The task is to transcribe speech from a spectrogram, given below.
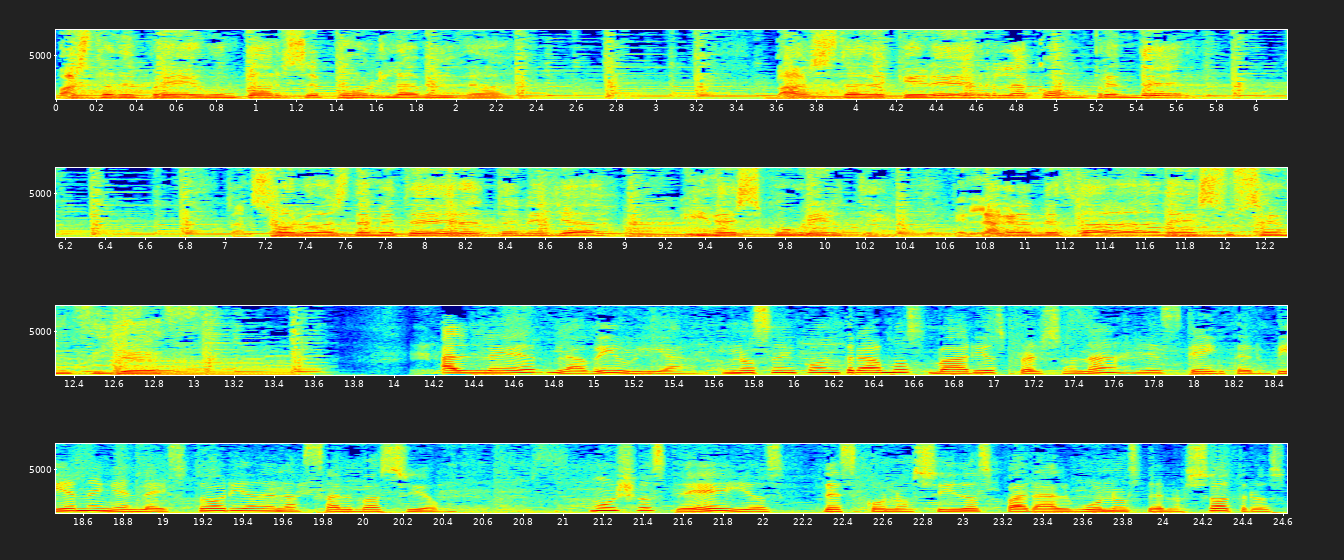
Basta de preguntarse por la vida Basta de quererla comprender, tan solo has de meterte en ella y descubrirte en la grandeza de su sencillez. Al leer la Biblia nos encontramos varios personajes que intervienen en la historia de la salvación. Muchos de ellos, desconocidos para algunos de nosotros,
